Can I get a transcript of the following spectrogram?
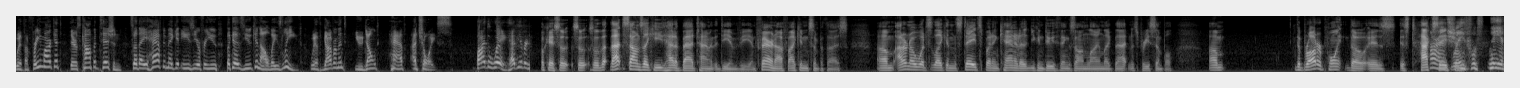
With a free market, there's competition, so they have to make it easier for you because you can always leave. With government, you don't have a choice. By the way, have you ever Okay, so so so that that sounds like he had a bad time at the DMV, and fair enough, I can sympathize. Um, I don't know what's like in the states, but in Canada, you can do things online like that, and it's pretty simple. Um, the broader point, though, is is taxation. way, way,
